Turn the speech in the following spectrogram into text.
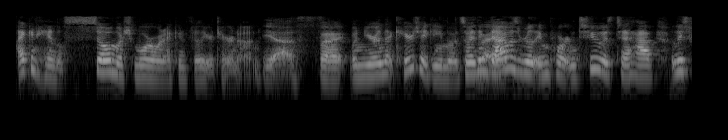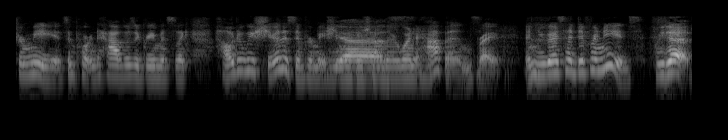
I can handle so much more when I can feel your turn on. yes. But when you're in that caretaking mode, so I think Right. that was really important too. Is to have, at least for me, it's important to have those agreements. Like, how do we share this information with each other when it happens? Right. And you guys had different needs. We did.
